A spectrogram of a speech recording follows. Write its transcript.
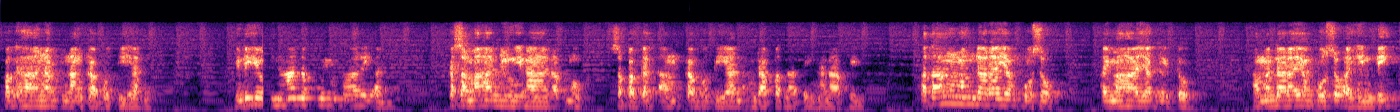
paghahanap ng kabutihan. Hindi yung hinahanap mo yung kaharian, kasamaan yung hinahanap mo sapagkat ang kabutihan ang dapat nating hanapin. At ang mandarayang puso ay mahayag ito. Ang mandarayang puso ay hindi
